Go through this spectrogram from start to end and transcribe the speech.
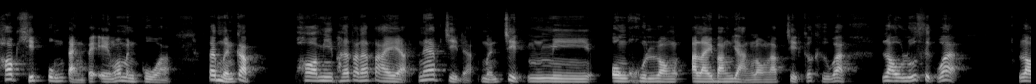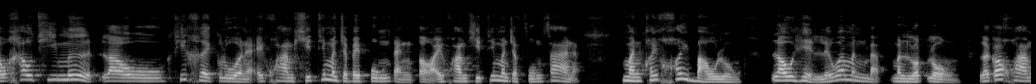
ชอบคิดปรุงแต่งไปเองว่ามันกลัว แต่เหมือนกับ พอมีพระรัตนตรัยอะแนบจิตอะเหมือนจิตมันมีองค์คุณรองอะไรบางอย่างรองรับจิตก็คือว่า เรารู้สึกว่าเราเข้าที่มืดเราที่เคยกลัวเนี่ยไอ้ความคิดที่มันจะไปปรุงแต่งต่อไอ้ความคิดที่มันจะฟุ้งซ่านอะมันค่อยๆเบาลง เราเห็นเลยว่ามันแบบมันลดลง แล้วก็ความ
